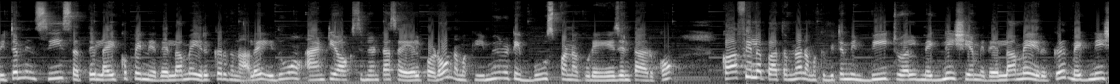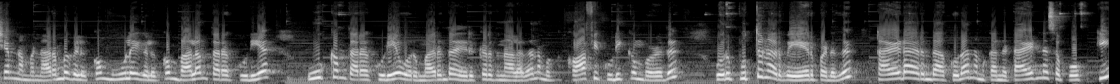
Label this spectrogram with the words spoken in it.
விட்டமின் சி சத்து லைக்கோபின் இது எல்லாமே இருக்கிறதுனால இதுவும் ஆன்டி ஆக்சிடென்ட்டாக செயல்படும். நமக்கு இம்யூனிட்டி பூஸ்ட் பண்ணக்கூடிய ஏஜென்ட்டாக இருக்கும். காஃபியில் பார்த்தோம்னா நமக்கு விட்டமின் பி டுவெல் மெக்னீஷியம் இது எல்லாமே இருக்குது மெக்னீஷியம் நம்ம நரம்புகளுக்கும் மூளைகளுக்கும் பலம் தரக்கூடிய ஊக்கம் தரக்கூடிய ஒரு மருந்தாக இருக்கிறதுனால தான் நமக்கு காஃபி குடிக்கும் பொழுது ஒரு புத்துணர்வு ஏற்படுது. டயர்டாக இருந்தால் கூட நமக்கு அந்த டயர்ட்னஸை போக்கி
